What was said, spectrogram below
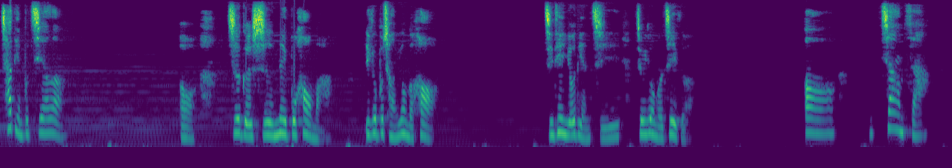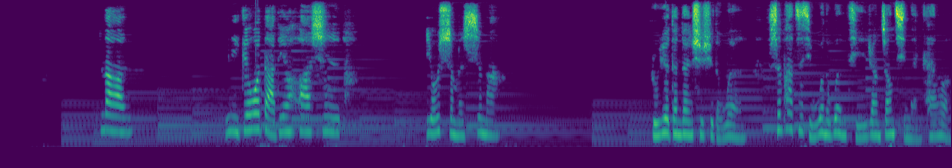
差点不接了。哦，这个是内部号码，一个不常用的号。今天有点急，就用了这个。哦，这样子啊？那，你给我打电话是有什么事吗？如月断断续续的问。生怕自己问的问题让张琪难堪了。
